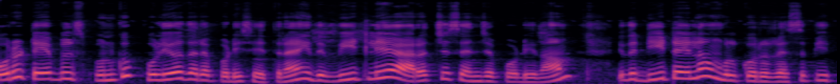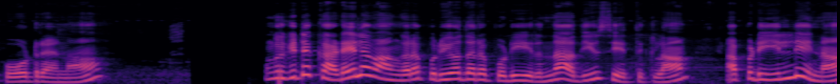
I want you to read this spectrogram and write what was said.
ஒரு டேபிள் ஸ்பூனுக்கு புளியோதரை பொடி சேர்த்துறேன். இது வீட்லேயே அரைச்சி செஞ்ச பொடி தான். இது டீட்டெயிலாக உங்களுக்கு ஒரு ரெசிபி போடுறேன்னா. உங்ககிட்ட கடையில் வாங்குகிற புளியோதரை பொடி இருந்தால் அதையும் சேர்த்துக்கலாம். அப்படி இல்லைன்னா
